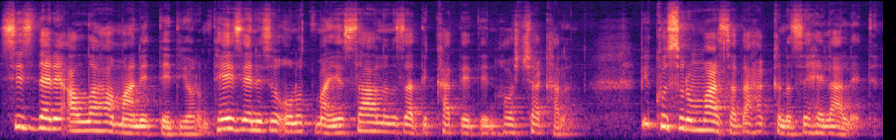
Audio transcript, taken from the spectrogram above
Sizleri Allah'a emanet ediyorum. Teyzenizi unutmayın. Sağlığınıza dikkat edin. Hoşça kalın. Bir kusurum varsa da hakkınızı helal edin.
